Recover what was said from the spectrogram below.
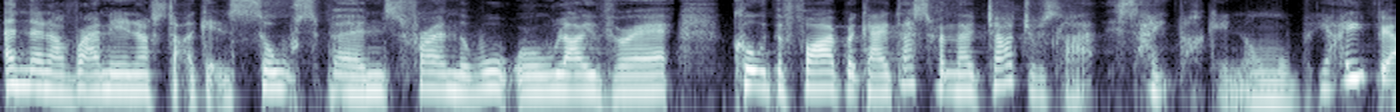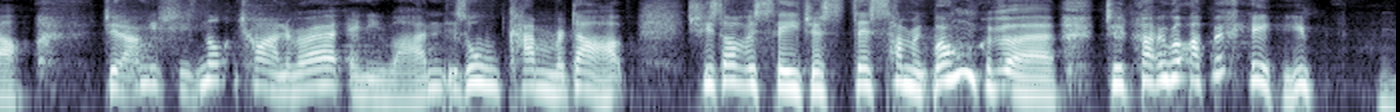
And then I ran in, I've started getting saucepans, throwing the water all over it, called the fire brigade. That's when the judge was like, this ain't fucking normal behaviour. Do you know what I mean? She's not trying to hurt anyone. It's all cameraed up. She's obviously just, there's something wrong with her. Do you know what I mean?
